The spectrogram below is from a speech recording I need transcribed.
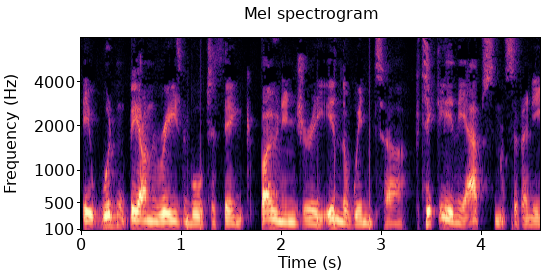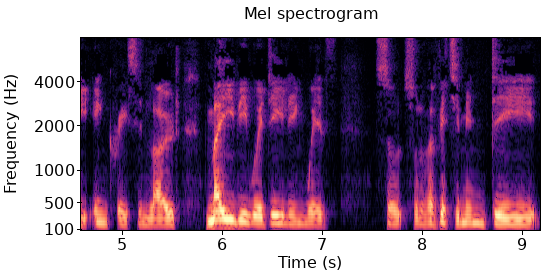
it wouldn't be unreasonable to think bone injury in the winter, particularly in the absence of any increase in load. Maybe we're dealing with so, sort of a vitamin D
